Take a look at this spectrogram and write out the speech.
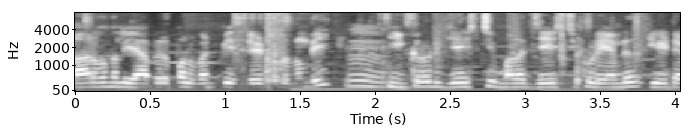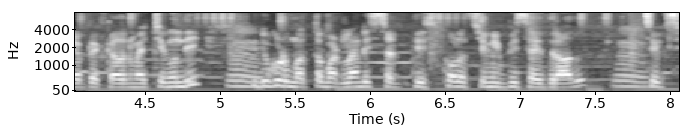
ఆరు వందల యాభై రూపాయలు వన్ పీస్ రేట్ పడుతుంది. ఇంక్లూడ్ జిఎస్టీ మళ్ళీ జిఎస్టీ కూడా ఏం లేదు. ఈ టైప్ కలర్ మ్యాచింగ్ ఉంది. ఇది కూడా మొత్తం అట్లాంటి సెట్ తీసుకోవాలి. సింగిల్ పీస్ అయితే రాదు. సిక్స్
